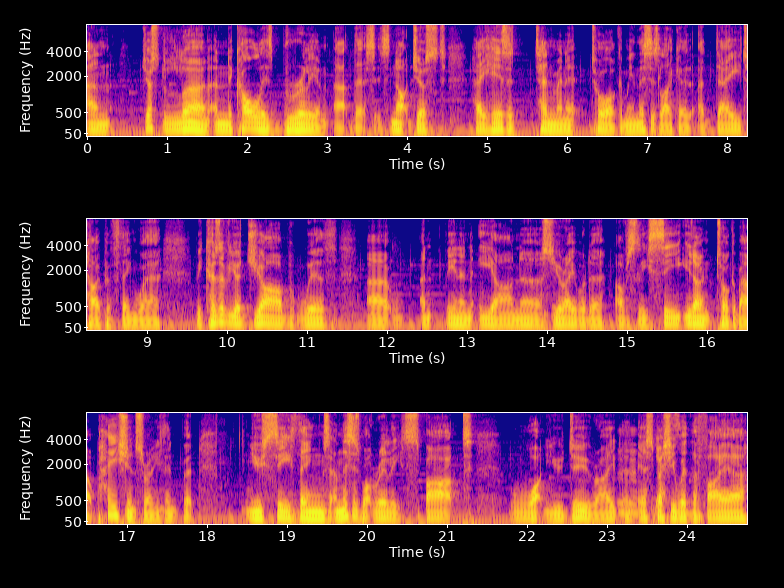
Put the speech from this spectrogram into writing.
and just learn. And Nicole is brilliant at this. It's not just, hey, here's a 10 minute talk. I mean, this is like a, a day type of thing where, because of your job with uh, an, being an ER nurse, you're able to obviously see, you don't talk about patients or anything, but you see things. And this is what really sparked what you do, right? Especially Yes. with the fire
